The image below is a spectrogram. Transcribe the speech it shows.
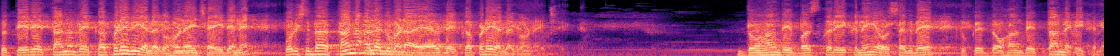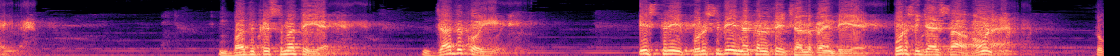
ਤਾਂ ਤੇਰੇ ਤਨ ਦੇ ਕੱਪੜੇ ਵੀ ਅਲੱਗ ਹੋਣੇ ਚਾਹੀਦੇ ਨੇ। ਪੁਰਸ਼ ਦਾ ਤਨ ਅਲੱਗ ਬਣਾਇਆ ਉਹਦੇ ਕੱਪੜੇ ਅਲੱਗ ਹੋਣੇ ਚਾਹੀਦੇ ਦੋਹਾਂ ਦੇ ਬਸਤਰ ਇੱਕ ਨਹੀਂ ਹੋ ਸਕਦੇ, ਕਿਉਂਕਿ ਦੋਹਾਂ ਦੇ ਤਨ ਇੱਕ ਨਹੀਂ। ਨੇ ਬਦਕਿਸਮਤੀ ਹੈ ਜਦ ਕੋਈ ਇਸਤਰੀ ਪੁਰਸ਼ ਦੀ ਨਕਲ ਤੇ ਚੱਲ ਪੈਂਦੀ ਹੈ, ਪੁਰਸ਼ ਜੈਸਾ ਹੋਣਾ ਤਾਂ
